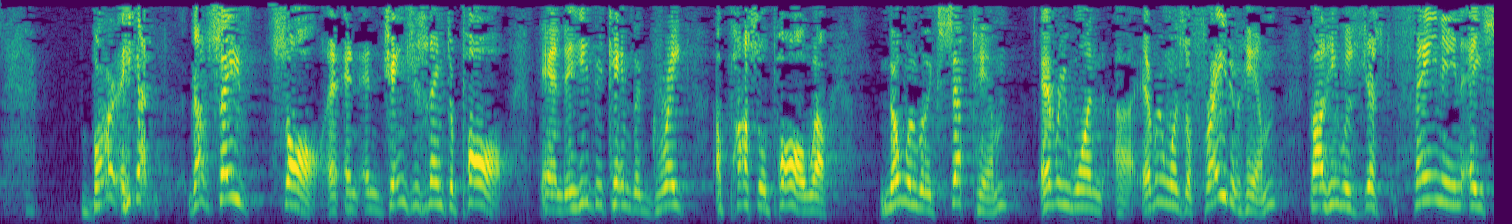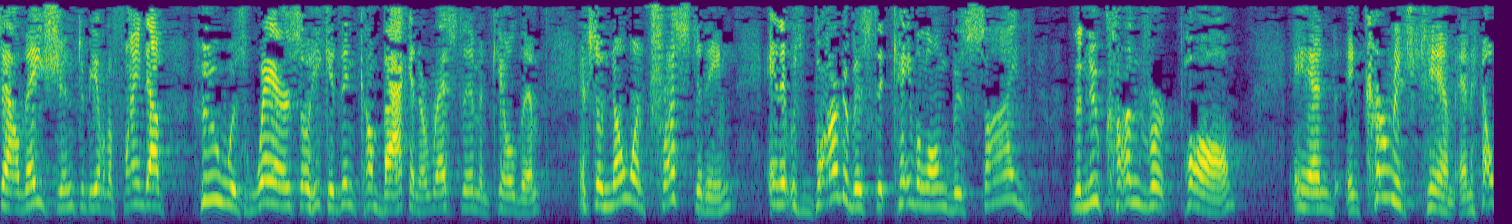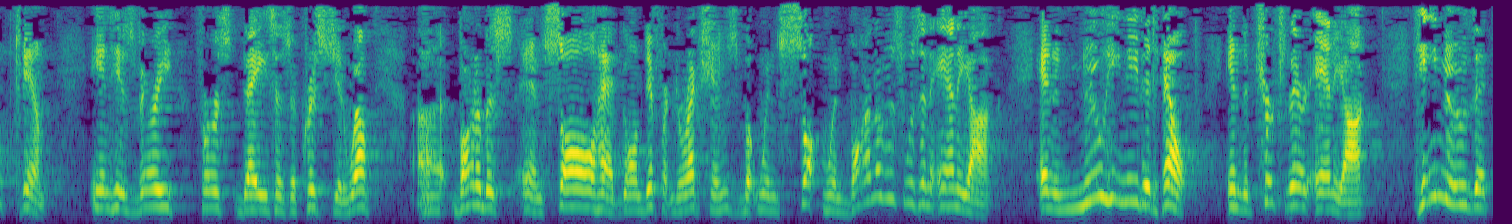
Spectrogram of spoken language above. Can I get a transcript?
Bar, he got, God saved Saul and, and changed his name to Paul. And he became the great apostle Paul. Well, no one would accept him. Everyone, uh, everyone's afraid of him. Thought he was just feigning a salvation to be able to find out who was where so he could then come back and arrest them and kill them. And so no one trusted him. And it was Barnabas that came along beside the new convert Paul and encouraged him and helped him in his very first days as a Christian. Well, uh, Barnabas and Saul had gone different directions, but when, Saul, when Barnabas was in Antioch and knew he needed help in the church there at Antioch, he knew that,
